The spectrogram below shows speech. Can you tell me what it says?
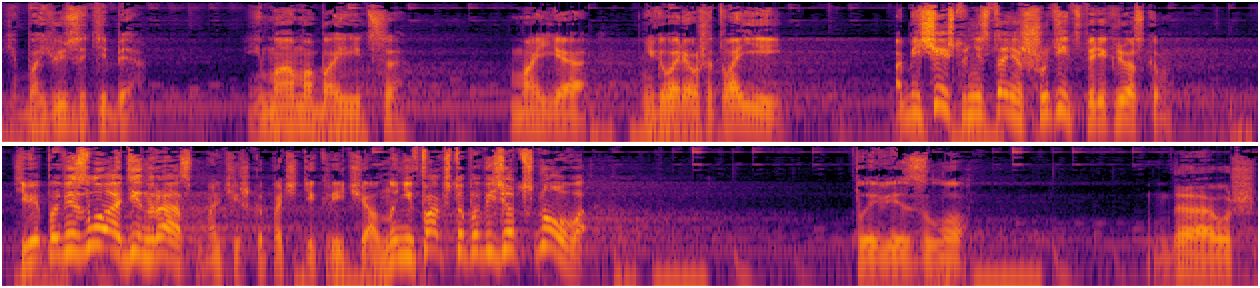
Я боюсь за тебя. И мама боится. Моя. Не говоря уж о твоей. Обещай, что не станешь шутить с перекрестком. Тебе повезло один раз, мальчишка почти кричал. Но не факт, что повезет снова. Повезло. Да уж.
